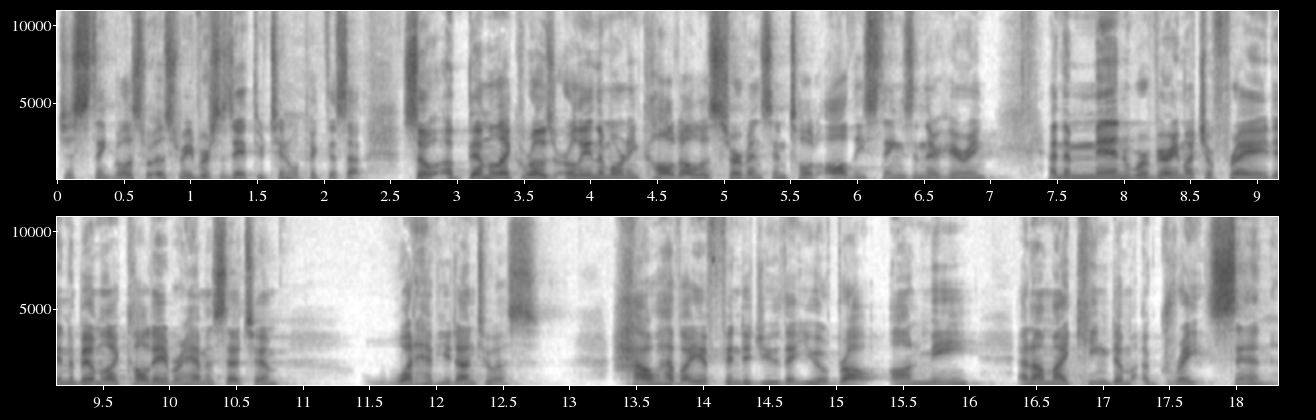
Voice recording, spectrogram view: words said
Just think, well, let's, let's read verses 8 through 10. We'll pick this up. So Abimelech rose early in the morning, called all his servants, and told all these things in their hearing. And the men were very much afraid. And Abimelech called Abraham and said to him, What have you done to us? How have I offended you that you have brought on me and on my kingdom a great sin?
